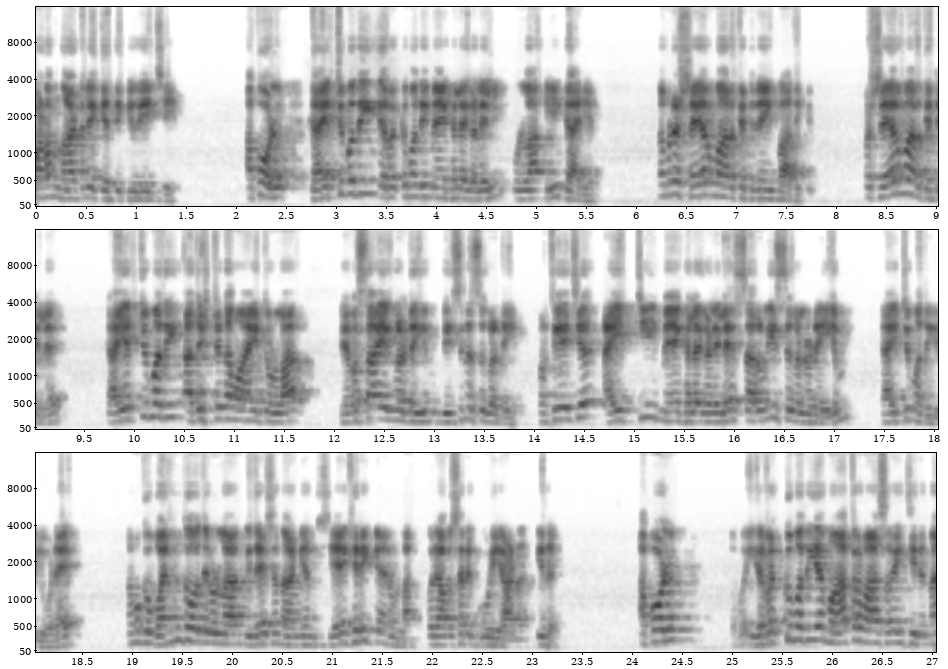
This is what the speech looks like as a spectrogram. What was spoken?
പണം നാട്ടിലേക്ക് എത്തിക്കുകയും ചെയ്യും. അപ്പോൾ കയറ്റുമതി ഇറക്കുമതി മേഖലകളിൽ ഉള്ള ഈ കാര്യം നമ്മുടെ ഷെയർ മാർക്കറ്റിനെയും ബാധിക്കും. അപ്പൊ ഷെയർ മാർക്കറ്റിൽ കയറ്റുമതി അധിഷ്ഠിതമായിട്ടുള്ള വ്യവസായങ്ങളുടെയും ബിസിനസ്സുകളുടെയും പ്രത്യേകിച്ച് ഐ ടി മേഖലകളിലെ സർവീസുകളുടെയും കയറ്റുമതിയിലൂടെ നമുക്ക് വൻതോതിലുള്ള വിദേശ നാണ്യം ശേഖരിക്കാനുള്ള ഒരു അവസരം കൂടിയാണ് ഇത്. അപ്പോൾ അപ്പൊ ഇറക്കുമതിയെ മാത്രം ആശ്രയിച്ചിരുന്ന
